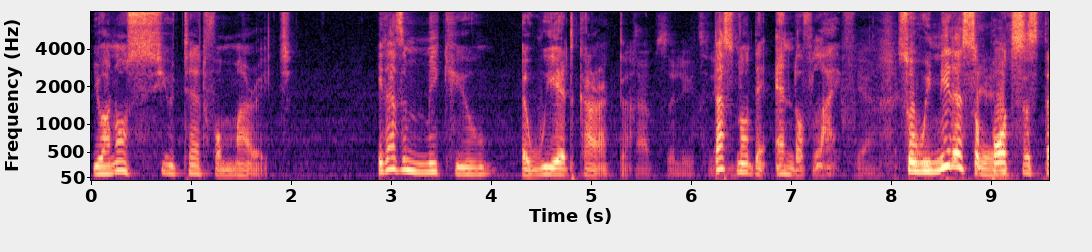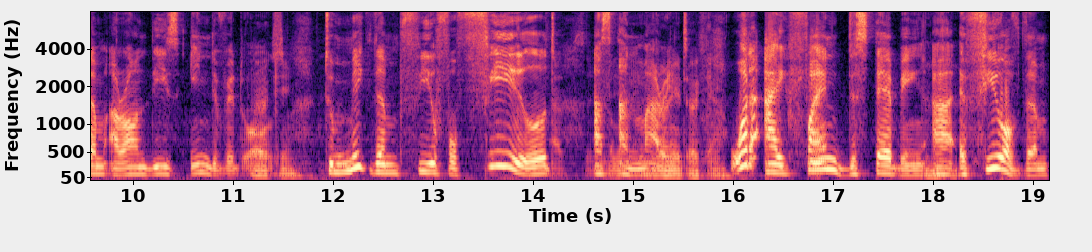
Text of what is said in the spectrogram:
you are not suited for marriage. It doesn't make you a weird character. Absolutely. That's not the end of life. Yeah. So we need a support system around these individuals Okay. to make them feel fulfilled as unmarried. Right, okay. What I find disturbing are a few of them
